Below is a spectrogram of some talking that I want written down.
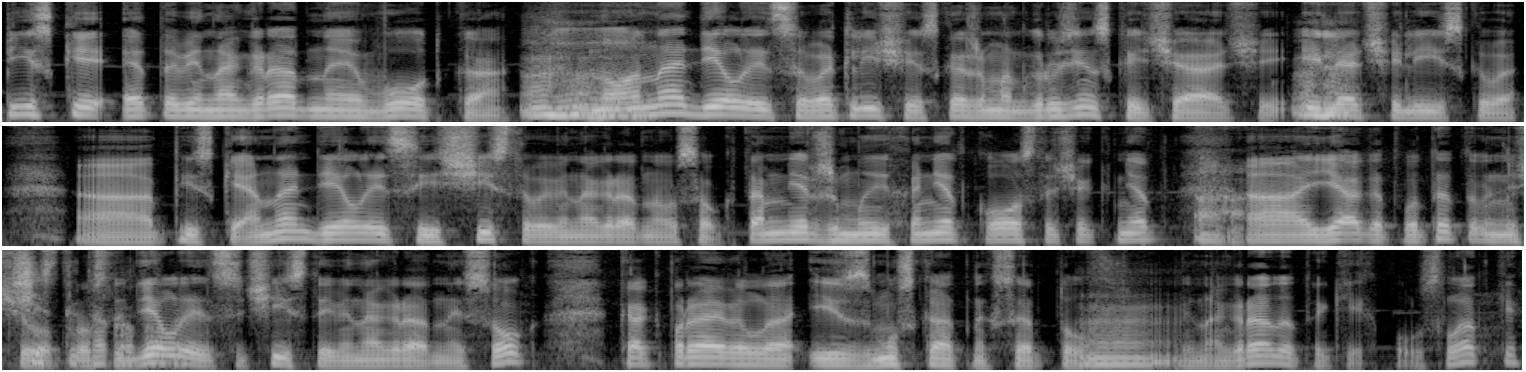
писки это виноградная водка. Но она делается, в отличие, скажем, от грузинской чачи или от чилийского а, писки, она делается из чистого виноградного сока. Там нет жмыха, нет косточек, нет а, ягод, вот этого ничего. чистый Просто такой делается чистый виноградный сок, как правило, из мускатных сортов винограда, таких полусладких.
